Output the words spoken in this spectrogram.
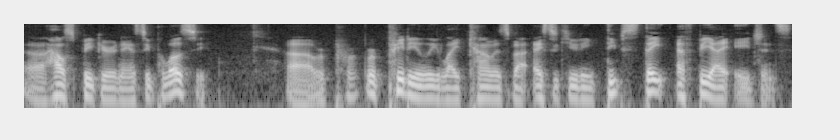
uh, House Speaker Nancy Pelosi. Uh, rep- repeatedly liked comments about executing deep state FBI agents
